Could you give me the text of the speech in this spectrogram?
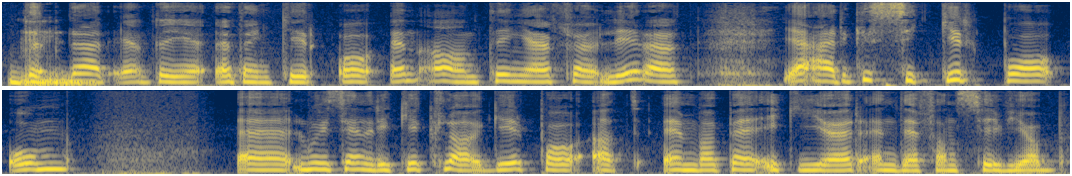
Det, mm. det er en ting jeg tenker. Og en annen ting jeg føler, er at jeg er ikke sikker på om eh, Luis Henrique klager på at Mbappé ikke gjør en defensiv jobb.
